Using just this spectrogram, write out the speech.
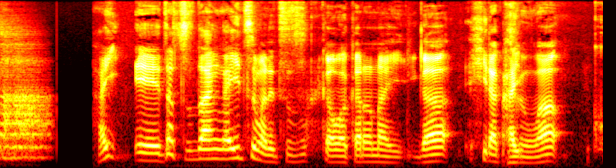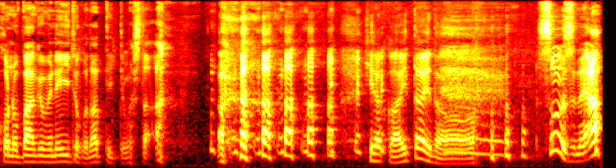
は。い、えー雑談がいつまで続くかわからないが、ひらく君はこの番組のいいとこだって言ってました。平く会いたいな。そうですね。あ、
